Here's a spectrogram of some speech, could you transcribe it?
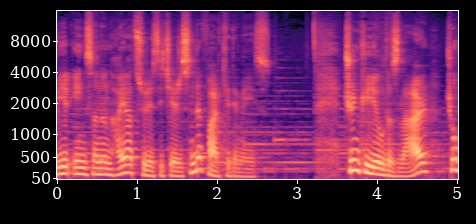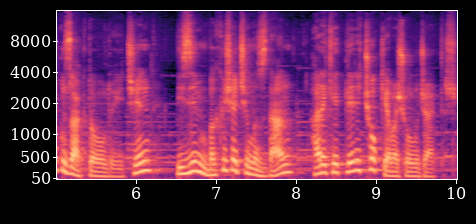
bir insanın hayat süresi içerisinde fark edemeyiz. Çünkü yıldızlar çok uzakta olduğu için bizim bakış açımızdan hareketleri çok yavaş olacaktır.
